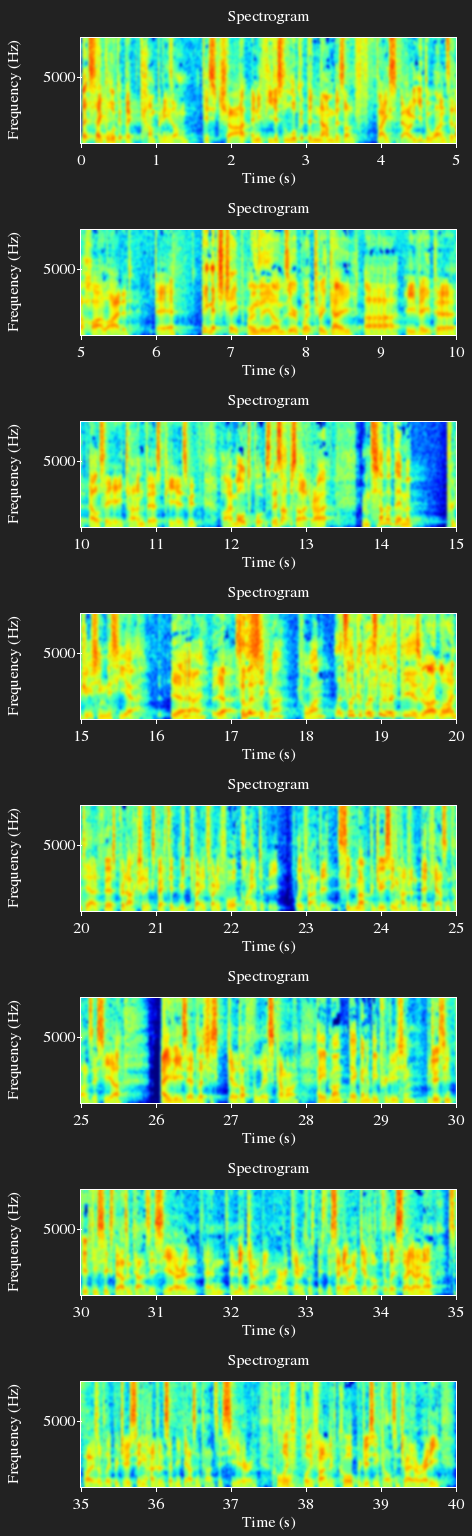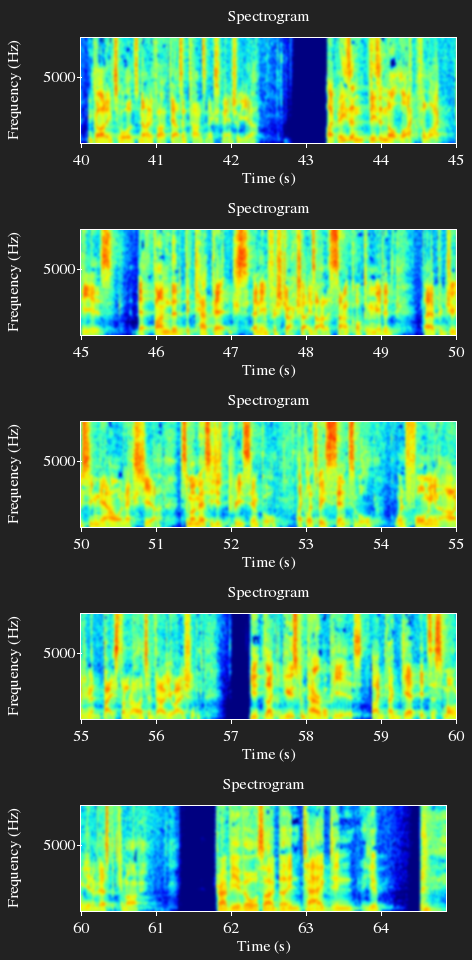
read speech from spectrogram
let's take a look at the companies on this chart. And if you just look at the numbers on face value, the ones that are highlighted there, PMET's cheap, only um, 0.3k uh, EV per LCE ton versus peers with high multiples. There's upside, right? I mean, some of them are producing this year. Yeah, You know, yeah. So let's Sigma, for one. let's look at let's look at those peers, right? Liontown first production expected mid 2024, claimed to be fully funded. Sigma producing 130,000 tons this year. AVZ, let's just get it off the list. Come on, Piedmont, they're going to be producing. producing 56,000 tons this year, and, and, and they're going to be more of a chemicals business anyway. Get it off the list. Sayona supposedly producing 170,000 tons this year, and fully, fully funded. Core producing concentrate already, guiding towards 95,000 tons next financial year. Like these are these are not like for like peers. They're funded. The capex and infrastructure is either sunk or committed. They are producing now or next year. So my message is pretty simple. Like let's be sensible when forming an argument based on relative valuation You, like use comparable peers. I, I get it's a small universe, but come on. Trav, you've also been tagged in you.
